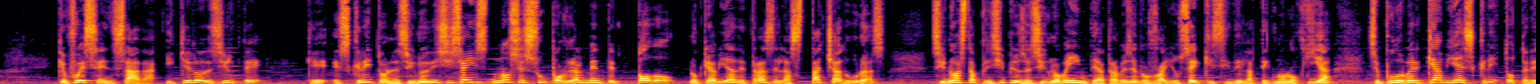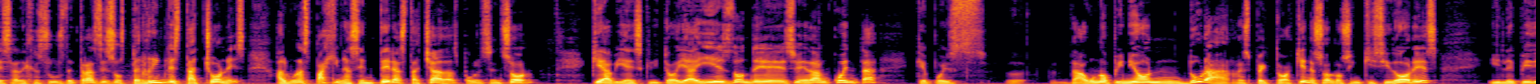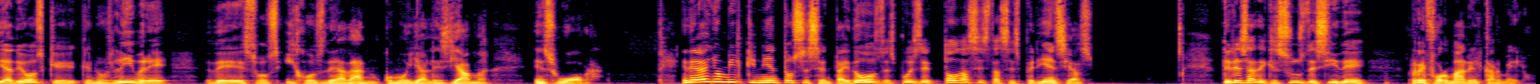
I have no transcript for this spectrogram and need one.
que fue censada. Y quiero decirte que escrito en el siglo XVI no se supo realmente todo lo que había detrás de las tachaduras, sino hasta principios del siglo XX, a través de los rayos X y de la tecnología, se pudo ver qué había escrito Teresa de Jesús detrás de esos terribles tachones, algunas páginas enteras tachadas por el censor, qué había escrito. Y ahí es donde se dan cuenta que pues da una opinión dura respecto a quiénes son los inquisidores y le pide a Dios que, que nos libre de esos hijos de Adán, como ella les llama en su obra. En el año 1562, después de todas estas experiencias, Teresa de Jesús decide reformar el Carmelo.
